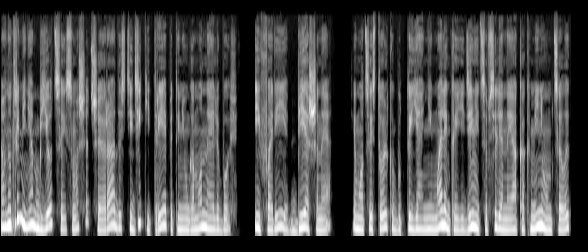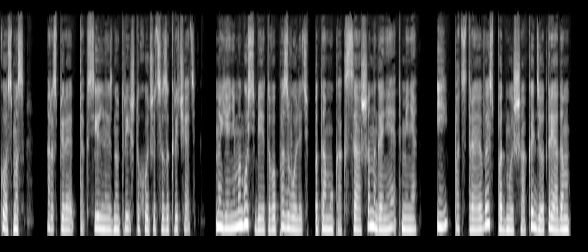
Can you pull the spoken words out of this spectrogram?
А внутри меня бьется и сумасшедшая радость, и дикий трепет, и неугомонная любовь. Эйфория бешеная. Эмоций столько, будто я не маленькая единица Вселенной, а как минимум целый космос. Распирает так сильно изнутри, что хочется закричать. Но я не могу себе этого позволить, потому как Саша нагоняет меня и, подстраиваясь под мой шаг, идет рядом.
